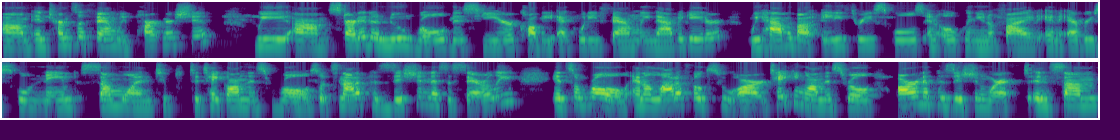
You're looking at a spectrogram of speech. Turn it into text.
Um, in terms of family partnership, we um, started a new role this year called the Equity Family Navigator. We have about 83 schools in Oakland Unified, and every school named someone to, to take on this role. So it's not a position necessarily, it's a role. And a lot of folks who are taking on this role are in a position where, in some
